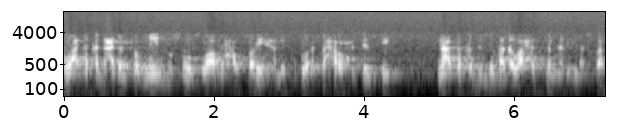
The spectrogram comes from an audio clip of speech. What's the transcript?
وأعتقد عدم تضمين نصوص واضحة وصريحة لموضوع التحرش الجنسي نعتقد إنه هذا واحد من هذه الأسباب.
